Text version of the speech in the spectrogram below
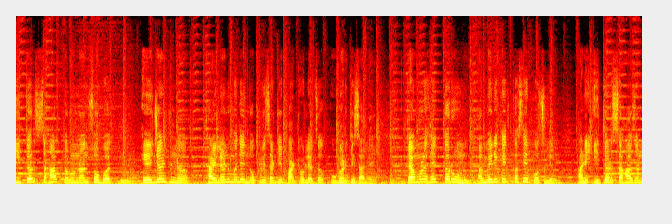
इतर सहा तरुणांसोबत एजंटनं थायलंडमध्ये नोकरीसाठी पाठवल्याचं उघडकीस आलं आहे त्यामुळे हे तरुण अमेरिकेत कसे पोचले आणि इतर सहा जण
